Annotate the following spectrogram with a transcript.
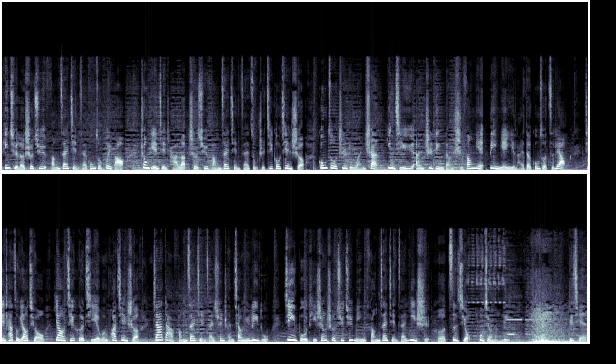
听取了社区防灾减灾工作汇报，重点检查了社区防灾减灾组织机构建设、工作制度完善、应急预案制定等十方面历年以来的工作资料。检查组要求，要结合企业文化建设，加大防灾减灾宣传教育力度，进一步提升社区居民防灾减灾意识和自救互救能力。日前，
